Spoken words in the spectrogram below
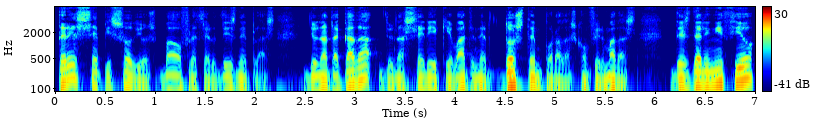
tres episodios va a ofrecer Disney Disney Plus, de una atacada, de una serie que va a tener dos temporadas confirmadas desde el inicio.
